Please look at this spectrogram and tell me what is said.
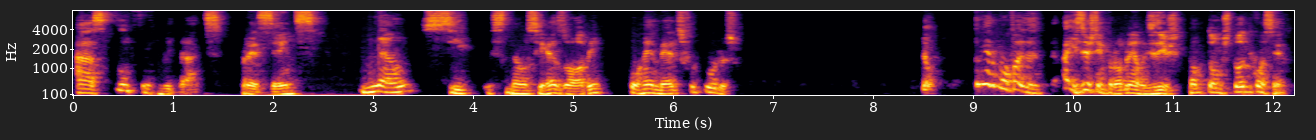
as enfermidades presentes não se, não se resolvem com remédios futuros. Então, primeiro vamos fazer. Ah, existem problemas? Existem. Estamos todos de consenso.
